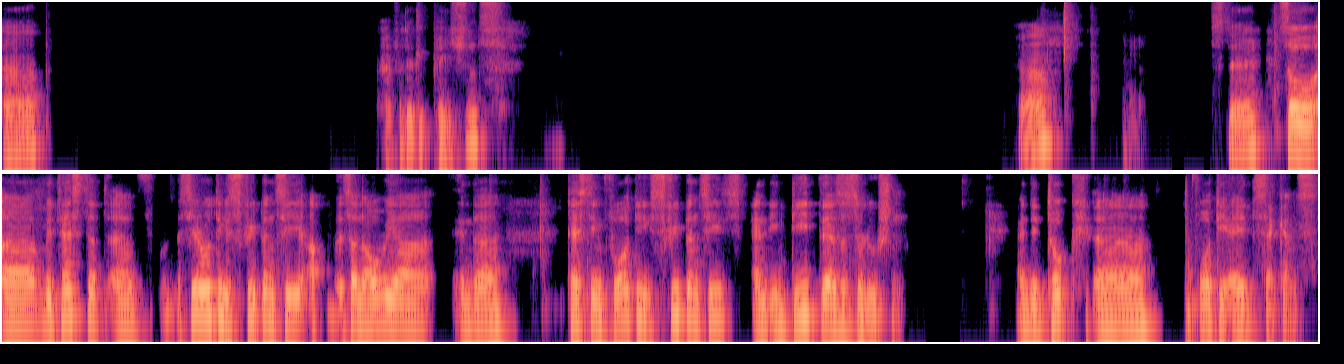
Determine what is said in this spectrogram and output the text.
Uh, have a little patience. Yeah. Still, so uh, we tested uh, zero discrepancy up. So now we are in the testing for discrepancies, and indeed there's a solution and it took uh, 48 seconds.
